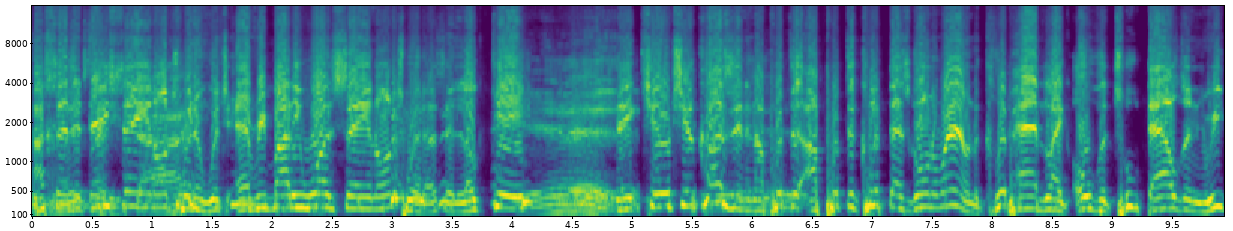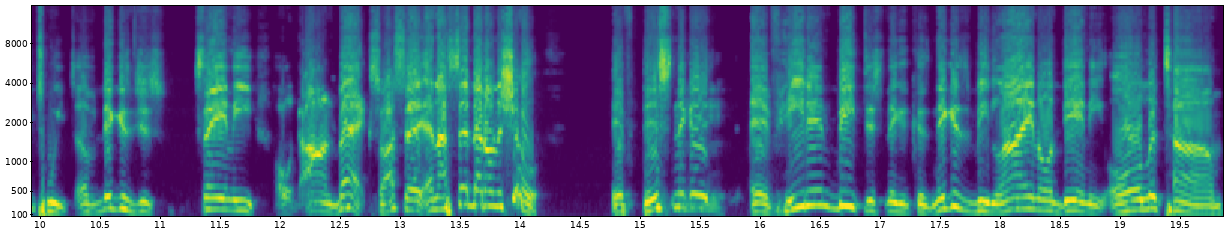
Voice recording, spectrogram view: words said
I said that they saying on Twitter, which everybody was saying on Twitter. I said, low key, yeah. they killed your cousin. And I put the I put the clip that's going around. The clip had like over two thousand retweets of niggas just saying he oh Don back. So I said, and I said that on the show. If this nigga mm-hmm if he didn't beat this nigga, because niggas be lying on Danny all the time,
